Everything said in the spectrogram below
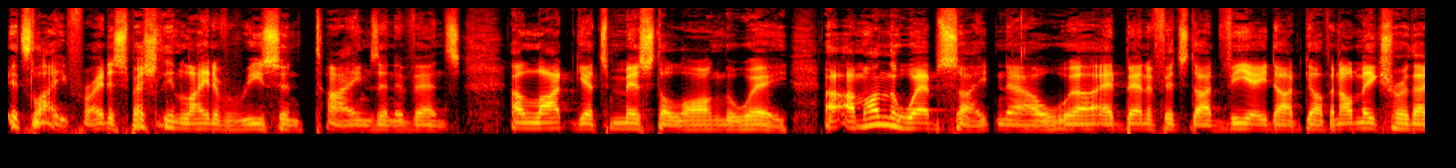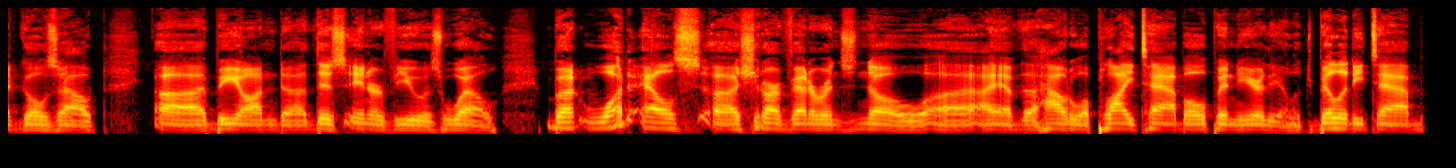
it's life, right? Especially in light of recent times and events. A lot gets missed along the way. Uh, I'm on the website now uh, at benefits.va.gov, and I'll make sure that goes out uh, beyond uh, this interview as well. But what else uh, should our veterans know? Uh, I have the How to Apply tab open here, the Eligibility tab.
